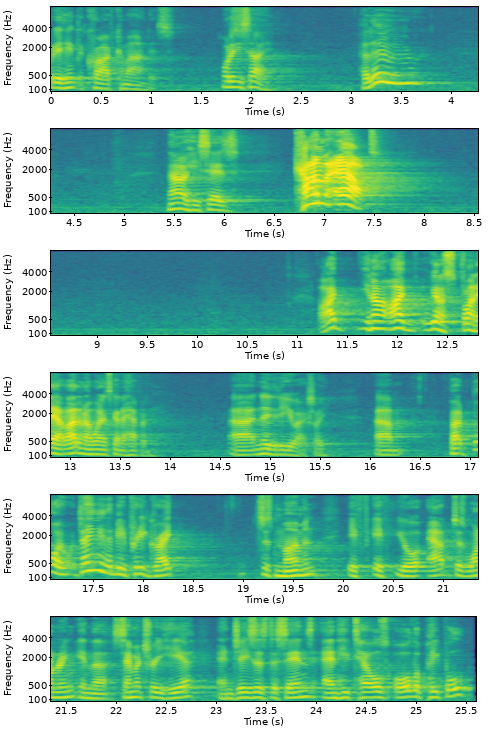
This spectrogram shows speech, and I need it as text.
What do you think the cry of command is? What does he say? Hello? No, he says, Come out! I, you know, I, we're going to find out. I don't know when it's going to happen. Uh, neither do you, actually. Um, but boy, don't you think that'd be a pretty great just moment if, if you're out just wandering in the cemetery here and Jesus descends and he tells all the people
